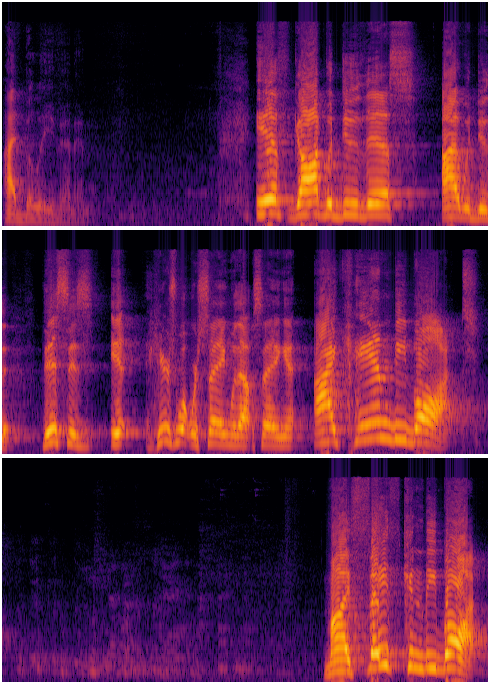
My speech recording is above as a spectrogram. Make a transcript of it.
I'd believe in Him. If God would do this, I would do that. This is it. Here's what we're saying without saying it I can be bought. My faith can be bought.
